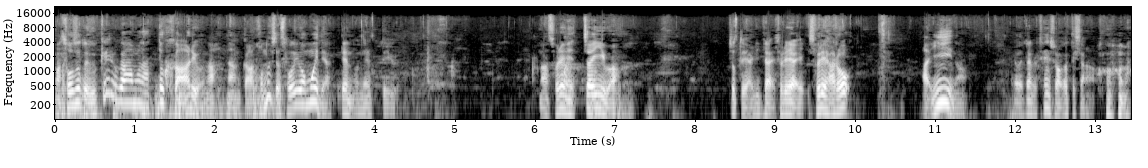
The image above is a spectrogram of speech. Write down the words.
まあ、そうすると受ける側も納得感あるよな。なんか、この人はそういう思いでやってんのねっていう。まあ、それめっちゃいいわ。ちょっとやりたい。それや、それやろう。あ、いいな。なんかテンション上がってきたな。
